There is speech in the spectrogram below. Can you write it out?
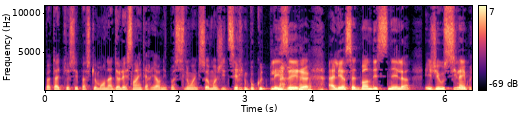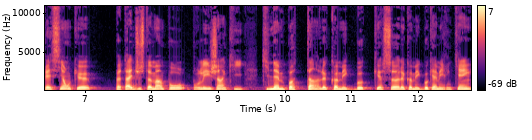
peut-être que c'est parce que mon adolescent intérieur n'est pas si loin que ça. Moi, j'ai tiré beaucoup de plaisir à lire cette bande dessinée-là. Et j'ai aussi l'impression que peut-être justement pour, pour les gens qui, qui n'aiment pas tant le comic book que ça, le comic book américain,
